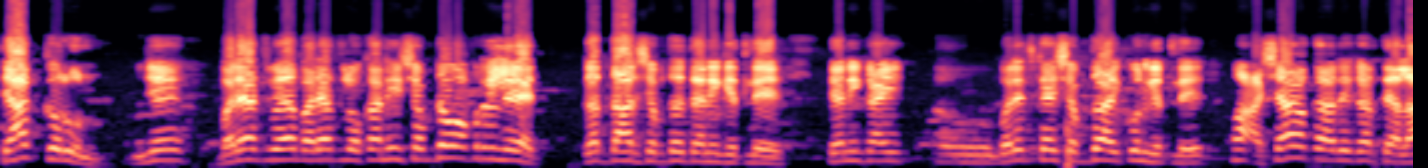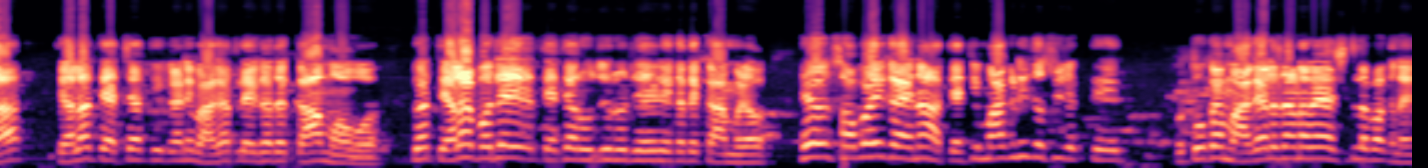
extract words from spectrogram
त्याग करून म्हणजे बऱ्याच वेळा बऱ्याच लोकांनी शब्द वापरलेले आहेत. गद्दार शब्द त्यांनी घेतले त्यांनी काही बरेच काही शब्द ऐकून घेतले. मग अशा कार्यकर्त्याला त्याला त्याच्या ठिकाणी भागातलं एखादं काम हवं किंवा त्याला बदल त्याच्या रोजी एखादं काम मिळावं हे स्वाभाविक आहे ना? त्याची मागणीच असू शकते. तो काय मागायला जाणार आहे असला भाग नाही.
